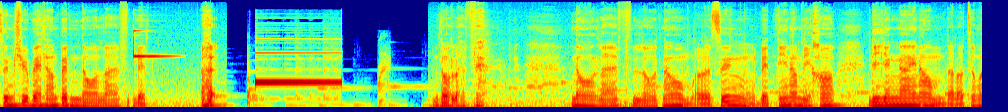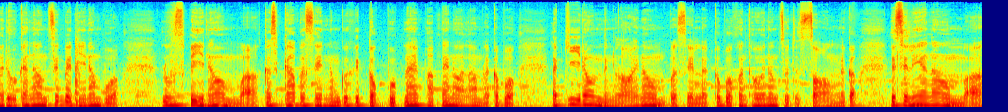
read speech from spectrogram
ซึ่งชื่อเบ็ดน้ำเป็น no life เบ็ดเออ no life เบ็ด no life load นะผมเออซึ่งเบ็ดนี้นะมีข้อดียังไงนะผมเดี๋ยวเราจะมาดูกันนะผมซึ่งเบ็ดนี้นะบวกลูสปีดนะผมเออ99%นะผมก็คือตกปุ๊บได้ปั๊บแน่นอนนะผมแล้วก็บวกลัคกี้นะผม100นะผมเปอร์เซ็นต์แล้วก็บวกคอนโทรลนะผม0.2 แล้วก็เรซิเลียนะผมเออ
